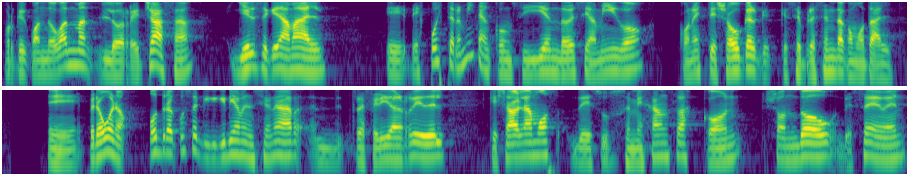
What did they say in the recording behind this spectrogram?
porque cuando Batman lo rechaza, y él se queda mal, eh, después terminan consiguiendo ese amigo con este Joker que, se presenta como tal. Eh, pero bueno, otra cosa que quería mencionar referida al Riddle, que ya hablamos de sus semejanzas con John Doe de Seven,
